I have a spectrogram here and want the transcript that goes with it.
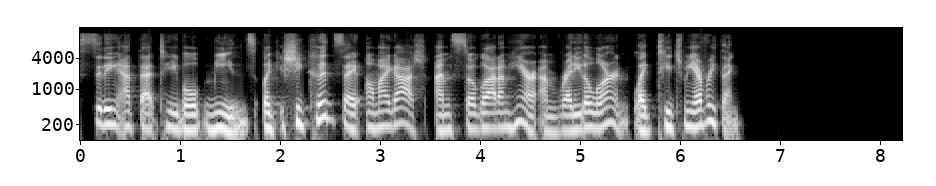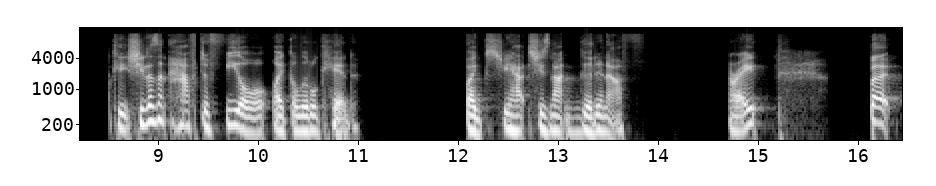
sitting at that table means. Like she could say, Oh my gosh, I'm so glad I'm here. I'm ready to learn. Like, teach me everything. Okay. She doesn't have to feel like a little kid. Like she has, she's not good enough. All right. But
